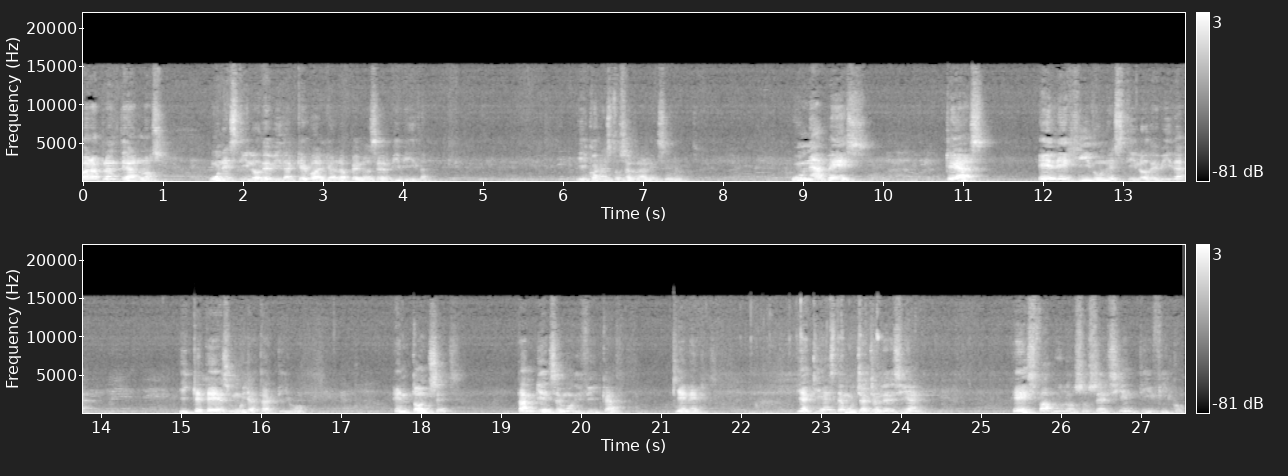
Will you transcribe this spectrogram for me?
para plantearnos un estilo de vida que valga la pena ser vivida. Y con esto cerraré, señores. Una vez que has elegido un estilo de vida y que te es muy atractivo, entonces también se modifica quién eres. Y aquí a este muchacho le decían, es fabuloso ser científico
